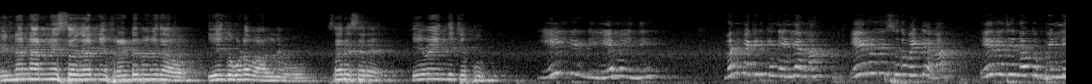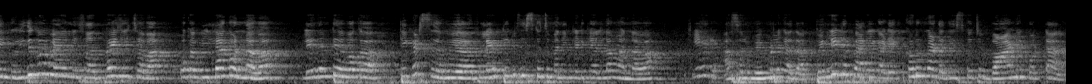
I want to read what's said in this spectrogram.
నిన్న అన్నేస్తావు కానీ నీ ఫ్రెండ్ మీద ఈగ కూడా వాళ్ళనివ్వు సరే సరే ఏమైంది చెప్పు. ఏంటండి ఏమైంది? మనం ఎక్కడికైనా వెళ్ళామా? ఏ రోజు సుఖపెట్టావా ఏ రోజైనా ఒక బిల్డింగ్ ఇదిగో వెళ్ళని సర్ప్రైజ్ ఇచ్చావా? ఒక విల్లా కొన్నావా? లేదంటే ఒక టికెట్స్ ఫ్లైట్ టికెట్ తీసుకొచ్చి మనం ఇక్కడికి వెళ్దాం అన్నావా? ఏ అసలు మిమ్మల్ని కదా పెళ్ళిళ్ళ ప్యారేగాడు ఎక్కడున్నాడో తీసుకొచ్చి వాడిని కొట్టాలి.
